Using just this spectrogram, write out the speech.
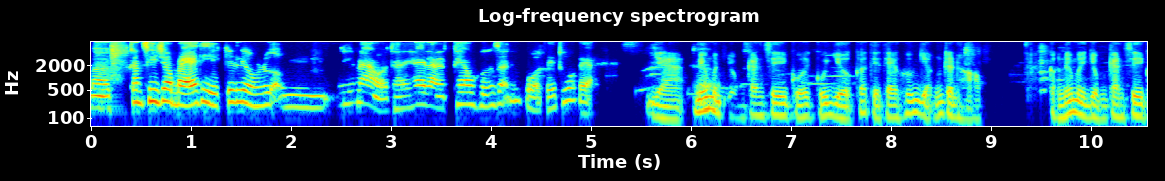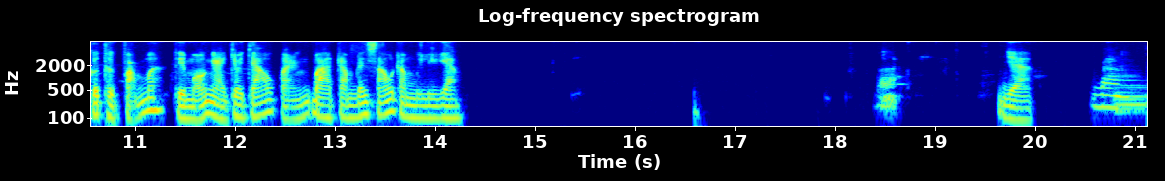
Mà canxi cho bé thì cái liều lượng như nào hả thầy hay là theo hướng dẫn của cái thuốc ấy ạ? Và nếu mình dùng canxi của của dược á, thì theo hướng dẫn trên hộp. Còn nếu mình dùng canxi của thực phẩm á, thì mỗi ngày cho cháu khoảng 300 đến 600 mg Vâng. dạ. Vâng.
